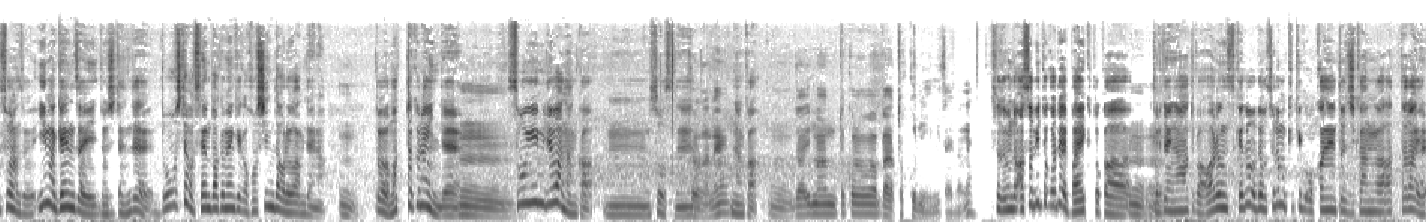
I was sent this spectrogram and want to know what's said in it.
そうなんですよ。今現在の時点で、どうしても船舶免許が欲しいんだ俺は、みたいな。うん。とか全くないんで、うん。そういう意味ではなんか、うーん、そうですね。そうだね。なんか、うん。じゃあ今のところはやっぱ特にみたいなね。そうほんと遊びとかでバイクとかうんうん撮りたいなとかあるんですけど、でもそれも結局お金と時間があったらや、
